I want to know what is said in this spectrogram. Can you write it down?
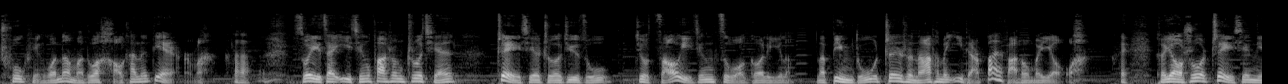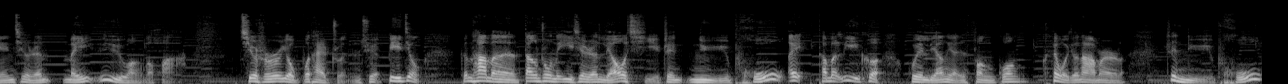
出品过那么多好看的电影嘛。所以在疫情发生之前，这些谪居族就早已经自我隔离了。那病毒真是拿他们一点办法都没有啊！可要说这些年轻人没欲望的话，其实又不太准确，毕竟。跟他们当中的一些人聊起这女仆，哎，他们立刻会两眼放光。嘿，我就纳闷了，这女仆，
